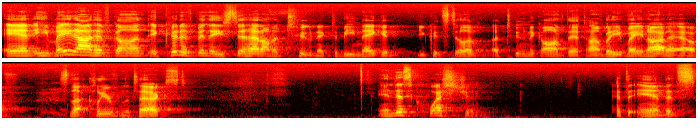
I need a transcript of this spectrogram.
And he may not have gone, it could have been that he still had on a tunic. To be naked, you could still have a tunic on at that time, but he may not have. It's not clear from the text. And this question at the end. It's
